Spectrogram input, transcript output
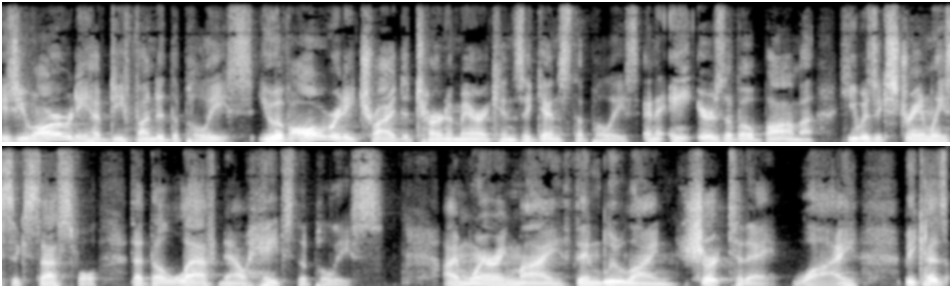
is you already have defunded the police. You have already tried to turn Americans against the police. And 8 years of Obama, he was extremely successful that the left now hates the police. I'm wearing my thin blue line shirt today. Why? Because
